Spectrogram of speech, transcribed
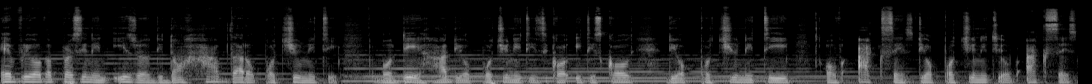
every other person in Israel did not have that opportunity, but they had the opportunity. It is called the opportunity of access, the opportunity of access.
